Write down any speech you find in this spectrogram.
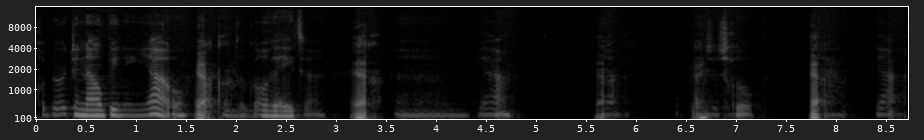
gebeurt er nou binnen jou? Ja, Dat ook wel weten. ja. Ehm, ja. Ja. Een schulp. Ja. ja.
